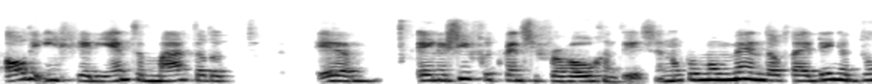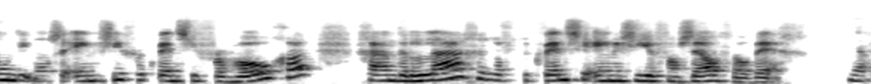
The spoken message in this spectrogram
al die ingrediënten maken dat het energiefrequentieverhogend is. En op het moment dat wij dingen doen die onze energiefrequentie verhogen, gaan de lagere frequentie-energieën vanzelf wel weg. Ja.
